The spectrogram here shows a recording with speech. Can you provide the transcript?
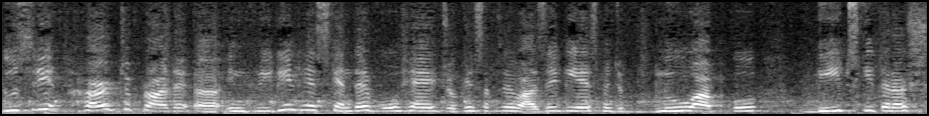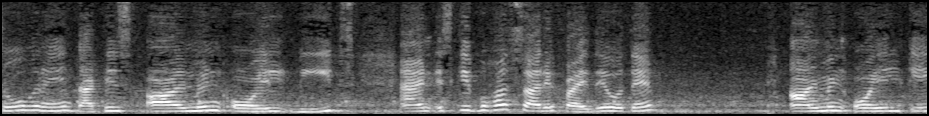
दूसरी थर्ड जो प्रोडक्ट इंग्रेडिएंट है इसके अंदर वो है जो कि सबसे वाजे भी है, इसमें जो ब्लू आपको बीड्स की तरह शो हो रहे हैं that is almond oil beads and इसके बहुत सारे फ़ायदे होते हैं। आलमंड ऑयल के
